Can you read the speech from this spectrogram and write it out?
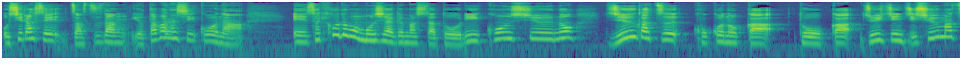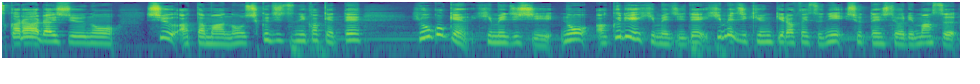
お知らせ、雑談、よた話コーナー。えー、先ほども申し上げました通り、今週の10月9日、10日、11日、週末から来週の週頭の祝日にかけて、兵庫県姫路市のアクリエ姫路で姫路キュンキラフェスに出店しております。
